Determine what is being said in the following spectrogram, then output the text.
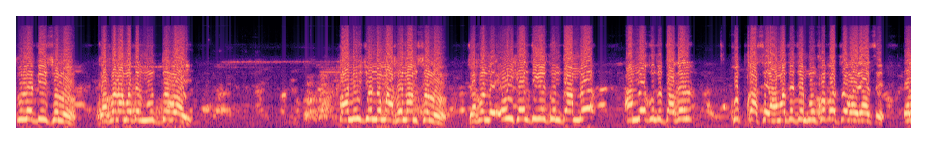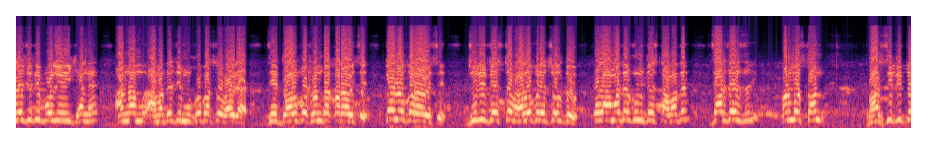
তুলে দিয়েছিল, যখন আমাদের মুদ্দ ভাই পানির জন্য মাঠে নামছিল, যখন এইখান থেকে কিন্তু আমরা আমরা কিন্তু তাদের খুব কাছে আমাদের যে মুখপাত্র ভাইরা আছে, তাহলে যদি বলি এইখানে, আমরা আমাদের যে মুখপাত্র ভাইরা, যে দল গঠনটা করা হয়েছে, কেন করা হয়েছে? যদি দেশটা ভালো করে চলতো, তাহলে আমাদের কোনো দেশটা আমাদের যার যার কর্মস্থান ভার্সিটিতে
